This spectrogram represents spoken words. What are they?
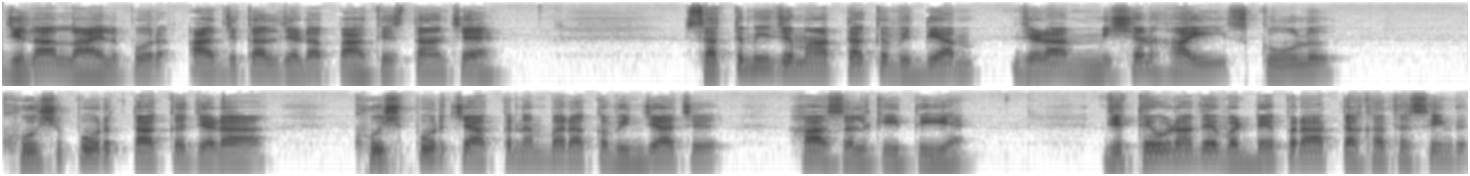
ਜ਼ਿਲ੍ਹਾ ਲਾਇਲਪੁਰ ਅੱਜ ਅੱਜਕੱਲ ਜਿਹੜਾ ਪਾਕਿਸਤਾਨ 'ਚ ਹੈ। ਸੱਤਵੀਂ ਜਮਾਤ ਤੱਕ ਵਿਦਿਆ ਜਿਹੜਾ ਮਿਸ਼ਨ ਹਾਈ ਸਕੂਲ ਖੁਸ਼ਪੁਰ ਤੱਕ ਜਿਹੜਾ ਖੁਸ਼ਪੁਰ ਚੱਕ ਨੰਬਰ 51 'ਚ ਹਾਸਲ ਕੀਤੀ ਹੈ। ਜਿੱਥੇ ਉਹਨਾਂ ਦੇ ਵੱਡੇ ਭਰਾ ਤਖਤ ਸਿੰਘ,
